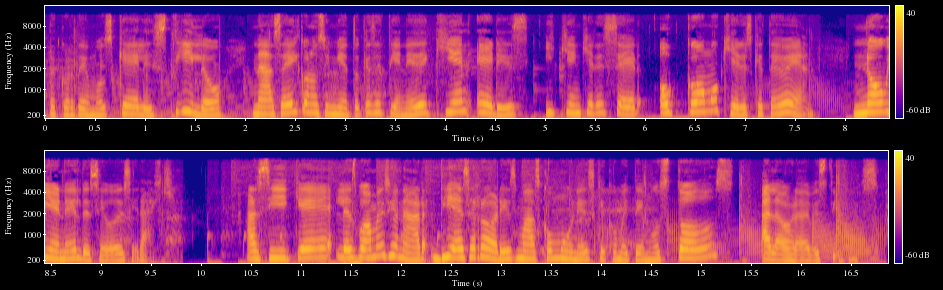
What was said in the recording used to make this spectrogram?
Recordemos que el estilo nace del conocimiento que se tiene de quién eres y quién quieres ser o cómo quieres que te vean. No viene del deseo de ser alguien. Así que les voy a mencionar 10 errores más comunes que cometemos todos a la hora de vestirnos.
